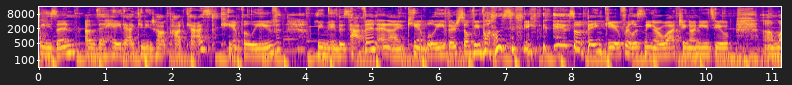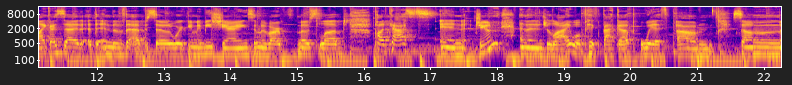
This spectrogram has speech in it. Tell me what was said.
season of the Hey Dad Can You Talk podcast. Can't believe we made this happen, and I can't believe there's still people listening. so, thank you for listening or watching on YouTube. Um, like I said at the end of the episode, we're going to be sharing some of our most loved podcasts in June. And then in July, we'll pick back up with um, some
